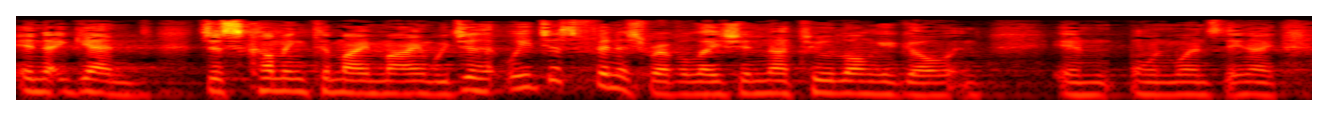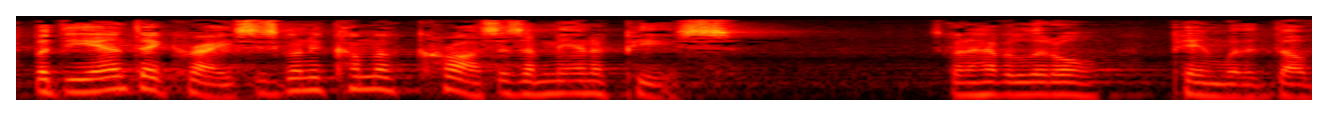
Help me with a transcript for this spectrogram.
And again, just coming to my mind, we just, we just finished Revelation not too long ago in, in, on Wednesday night. But the Antichrist is going to come across as a man of peace. He's going to have a little pin with a dove.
